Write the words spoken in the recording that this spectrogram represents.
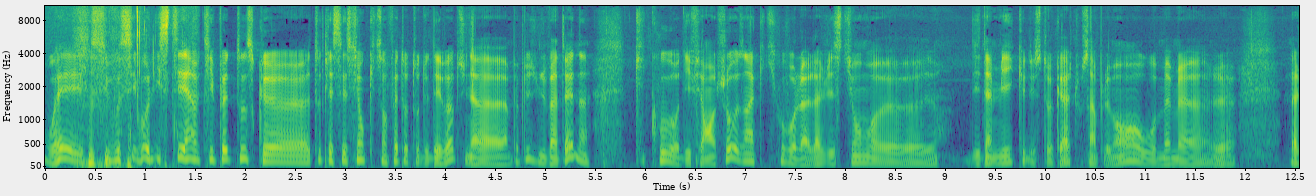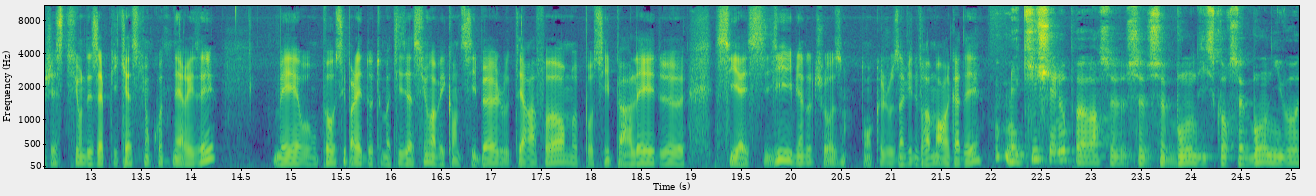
ouais, si vous, si vous listez un petit peu tout ce que, toutes les sessions qui sont faites autour de DevOps, il y en a un peu plus d'une vingtaine qui couvrent différentes choses, hein, qui couvrent la, gestion euh, dynamique du stockage tout simplement, ou même euh, la gestion des applications containerisées. Mais on peut aussi parler d'automatisation avec Ansible ou Terraform, on peut aussi parler de CI/CD et bien d'autres choses. Donc je vous invite vraiment à regarder. Mais qui chez nous peut avoir ce, ce bon discours, ce bon niveau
